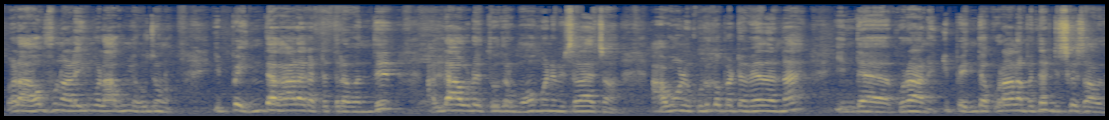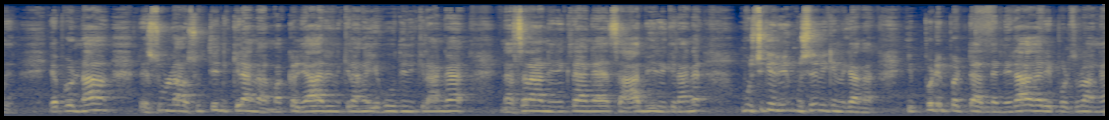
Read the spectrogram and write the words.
இவ்வளோ அவுஃபுன் அலையும் வளாகும் யோசனும் இப்போ இந்த காலகட்டத்தில் வந்து அல்லாவுடைய தூதர் முகமது விசலாச்சம் அவங்களுக்கு கொடுக்கப்பட்ட வேதம்னா இந்த குரான். இப்போ இந்த குரானை பற்றி தான் டிஸ்கஸ் ஆகுது. எப்படின்னா ரெசுல்லா சுற்றி நிற்கிறாங்க மக்கள் யார் நிற்கிறாங்க யகூதி நிற்கிறாங்க நசரானி நிற்கிறாங்க சாபி நிற்கிறாங்க முஸ்கி முஸ்லிமிக்கு இருக்காங்க இப்படிப்பட்ட அந்த நிராகரிப்பு சொல்லுவாங்க.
